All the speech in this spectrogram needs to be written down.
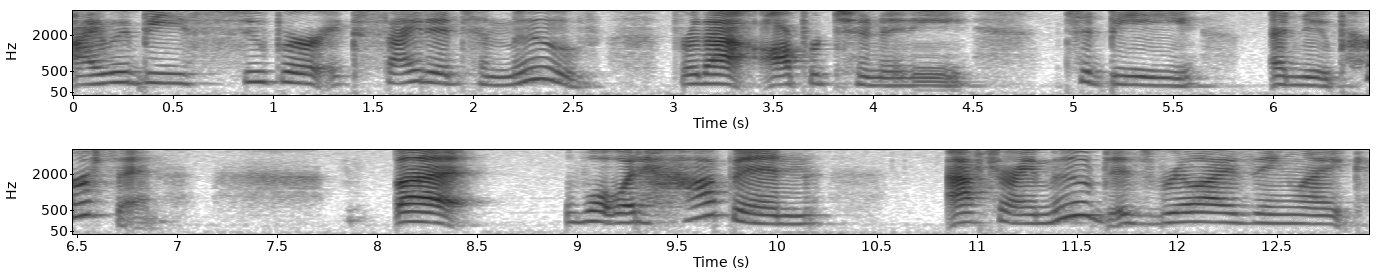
I would be super excited to move for that opportunity to be a new person. But what would happen after I moved is realizing like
